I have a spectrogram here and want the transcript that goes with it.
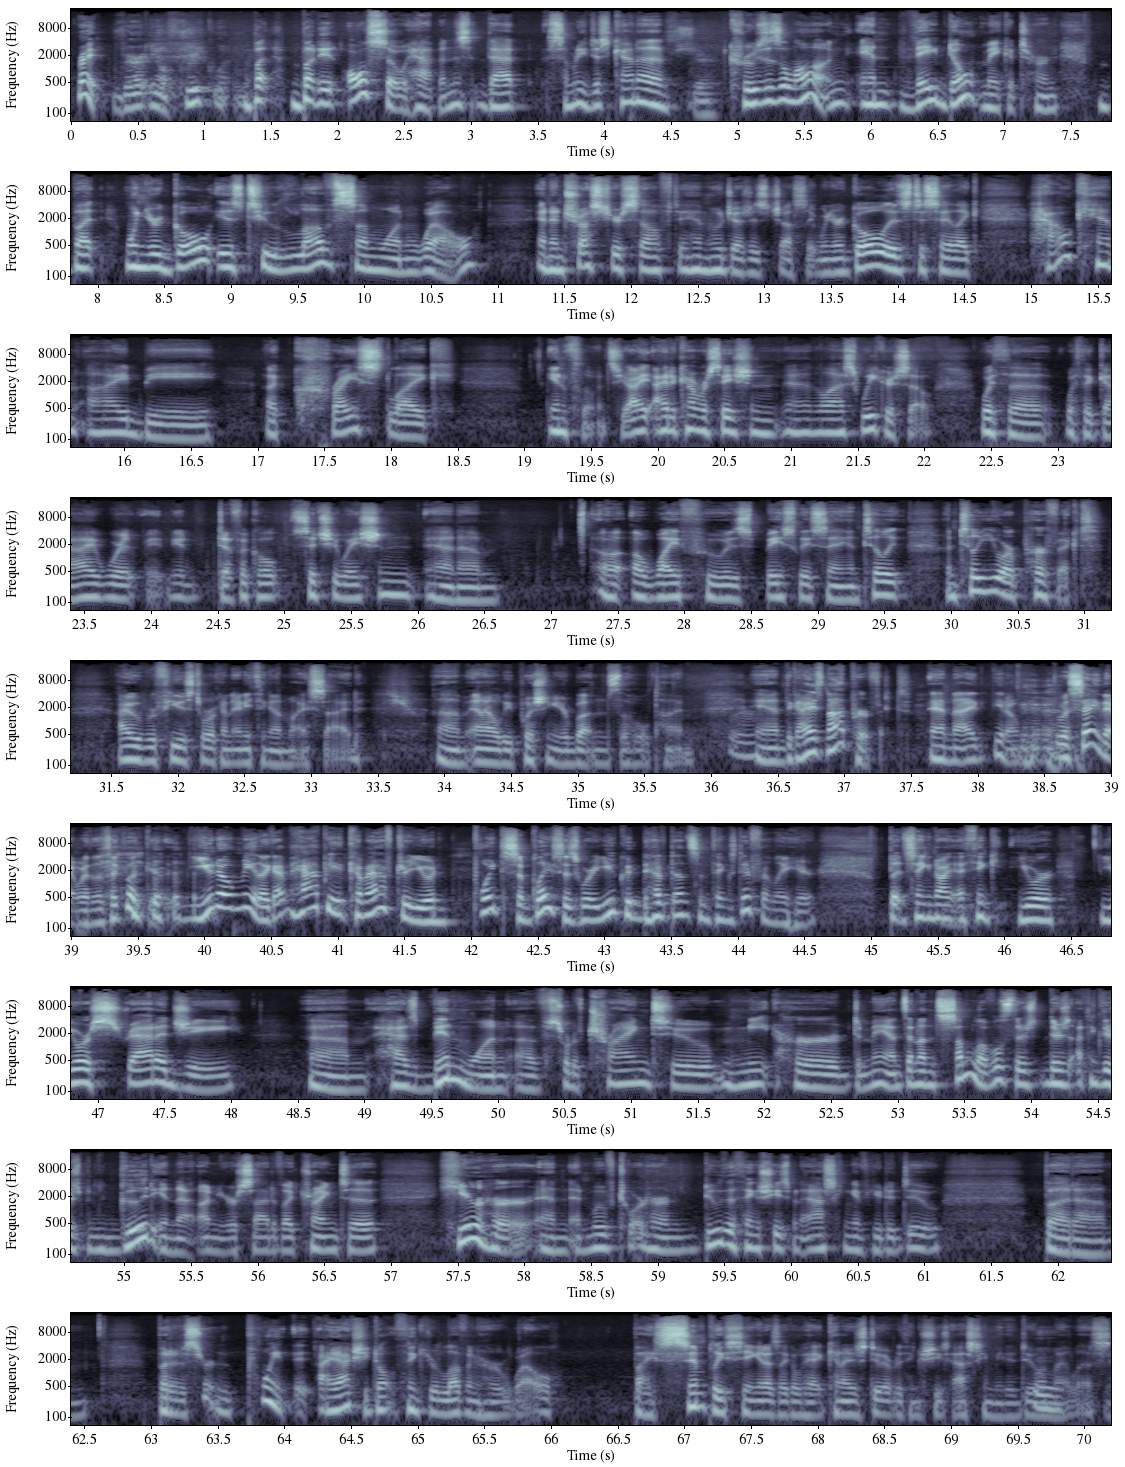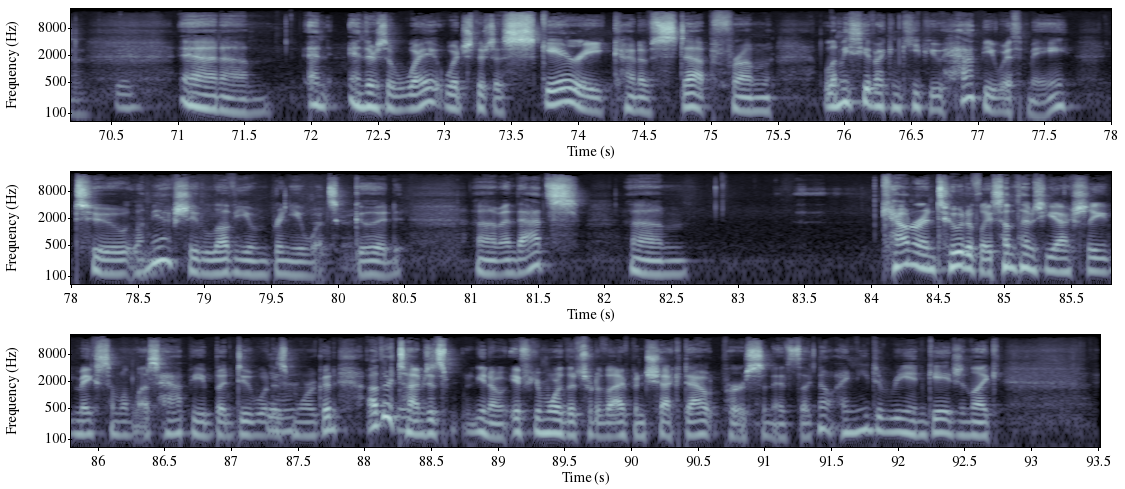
Right, very, you know, frequently. But but it also happens that somebody just kind of Sure. cruises along and they don't make a turn. But when your goal is to love someone well and entrust yourself to him who judges justly. When your goal is to say like how can I be a Christ-like influence. I, I had a conversation in the last week or so with a with a guy where in a difficult situation and um, a, a wife who is basically saying until until you are perfect, I would refuse to work on anything on my side, um, and I will be pushing your buttons the whole time. And the guy is not perfect, and I you know was saying that with him. I was like, look, you know me, like I'm happy to come after you and point to some places where you could have done some things differently here, but saying you know I, I think your your strategy um, has been one of sort of trying to meet her demands, and on some levels, there's there's I think there's been good in that on your side of like trying to hear her and and move toward her and do the things she's been asking of you to do, but um, but at a certain point, I actually don't think you're loving her well by simply seeing it as like, okay, can I just do everything she's asking me to do on my list? Yeah. And um, and and there's a way at which there's a scary kind of step from let me see if I can keep you happy with me to let me actually love you and bring you what's good, um, and that's um, counterintuitively. Sometimes you actually make someone less happy, but do what is Yeah. more good. Other times it's you know if you're more the sort of I've been checked out person, it's like no, I need to re-engage and like.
